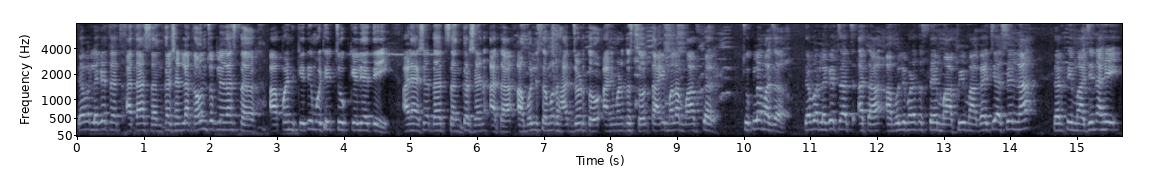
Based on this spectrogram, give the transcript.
त्यावर लगेचच आता संकर्षणला काऊन चुकलेलं असतं? आपण किती मोठी चूक केली आहे ती? आणि अशातच संकर्षण आता अमोलीसमोर हात जोडतो आणि म्हणत असतो ताई मला माफ कर. चुकलं माझं. त्यावर लगेचच आता अमोली म्हणत असते माफी मागायची असेल ना तर ती माझी नाही.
